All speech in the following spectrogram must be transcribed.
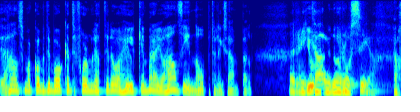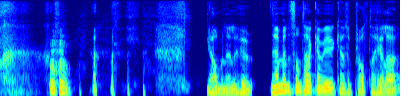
eh, han som har kommit tillbaka till Formel 1 idag, Hylkenberg och hans inhopp till exempel. Ricardo Rosé. Ja, men eller hur. Nej, men sånt här kan vi ju kanske prata hela,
